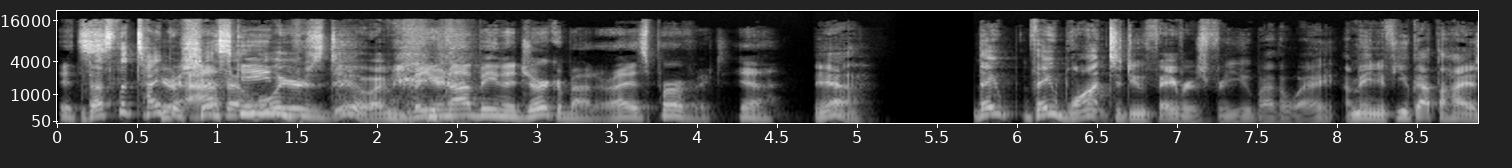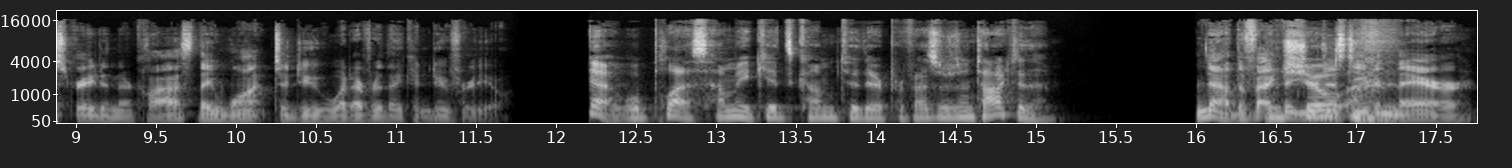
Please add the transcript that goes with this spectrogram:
It's That's the type of shit asking, that lawyers do. I mean, but you're not being a jerk about it, right? It's perfect. Yeah. yeah. They they want to do favors for you, by the way. I mean, if you got the highest grade in their class, they want to do whatever they can do for you. Yeah. Well, plus, how many kids come to their professors and talk to them? Yeah, the fact And that you're show- just even there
